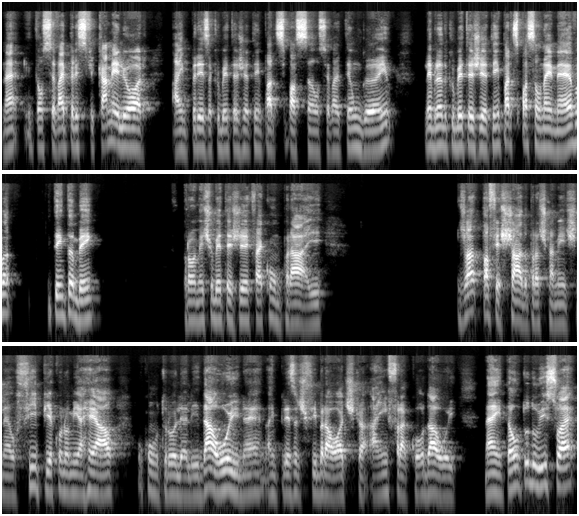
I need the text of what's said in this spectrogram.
né? Então você vai precificar melhor a empresa que o BTG tem participação, você vai ter um ganho. Lembrando que o BTG tem participação na Eneva e tem também, provavelmente, o BTG que vai comprar aí. Já está fechado praticamente, né? O FIP Economia Real, o controle ali da Oi, né? A empresa de fibra ótica, a Infraco da Oi. Né? Então, tudo isso é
